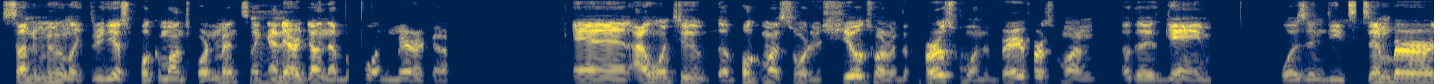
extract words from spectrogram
Sun and Moon like 3DS Pokemon tournaments. Like I Mhm. never done that before in America. And I went to the Pokemon Sword and Shield tournament. The first one, the very first one of the game, was in December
